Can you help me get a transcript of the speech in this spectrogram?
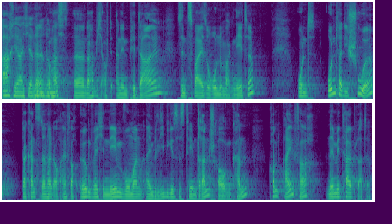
ach ja, ich Ne? erinnere Du mich. hast, äh, da habe ich auf, an den Pedalen sind zwei so runde Magnete und unter die Schuhe, da kannst du dann halt auch einfach irgendwelche nehmen, wo man ein beliebiges System dran schrauben kann, kommt einfach eine Metallplatte.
